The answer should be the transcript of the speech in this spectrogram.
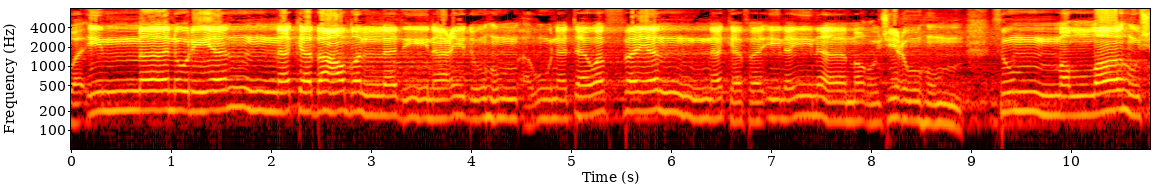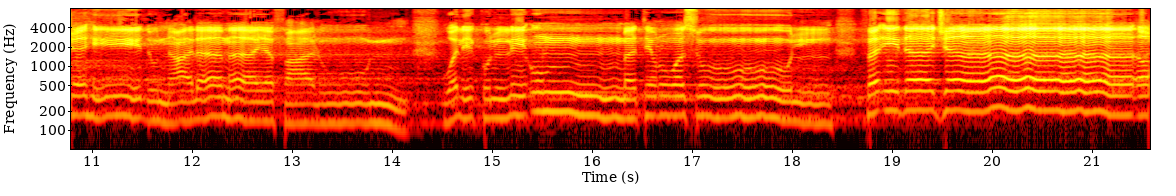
وإما نرينك بعض الذي نعدهم أو نتوفينك فإلينا مرجعهم ثم الله شهيد على ما يفعلون ولكل أمة رسول فإذا جاء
